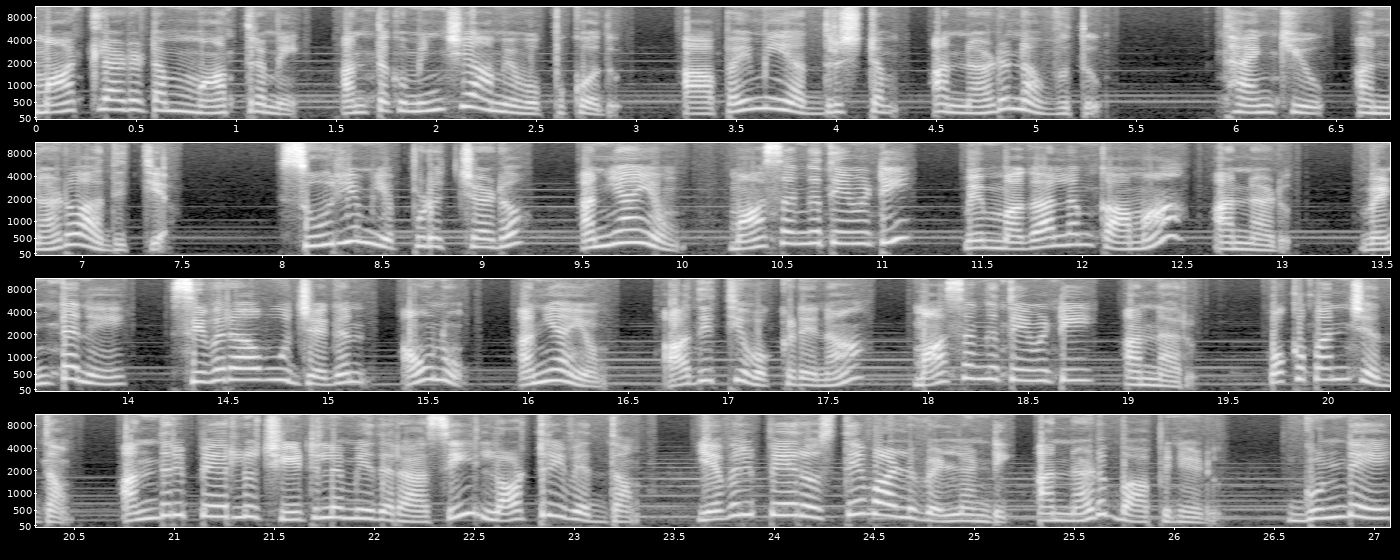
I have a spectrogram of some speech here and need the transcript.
మాట్లాడటం మాత్రమే. అంతకు మించి ఆమె ఒప్పుకోదు. ఆపై మీ అదృష్టం అన్నాడు నవ్వుతూ. థ్యాంక్ యూ అన్నాడు ఆదిత్య. సూర్యం ఎప్పుడొచ్చాడో? అన్యాయం. మా సంగతేమిటి? మేం మగాళ్ళం కామా? అన్నాడు. వెంటనే శివరావు జగన్ అవును అన్యాయం. ఆదిత్య ఒక్కడేనా? మా సంగతేమిటి? అన్నారు. ఒక పని చేద్దాం. అందరి పేర్లు చీటిల మీద రాసి లాటరీ వేద్దాం. ఎవరి పేరొస్తే వాళ్ళు వెళ్ళండి అన్నాడు బాపినేడు. గుండె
